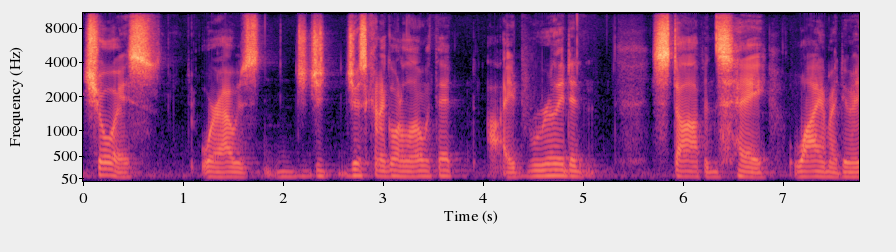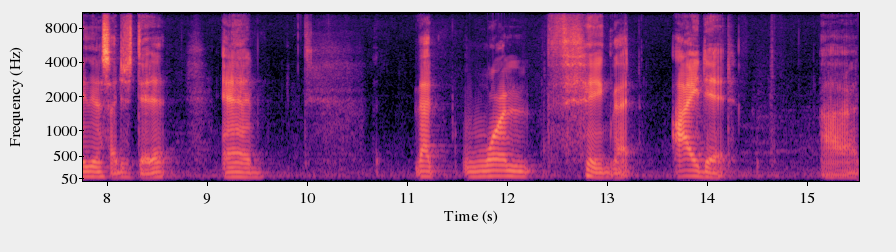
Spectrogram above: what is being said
choice where I was just kind of going along with it. I really didn't stop and say, why am I doing this? I just did it. And that one thing that I did, uh,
